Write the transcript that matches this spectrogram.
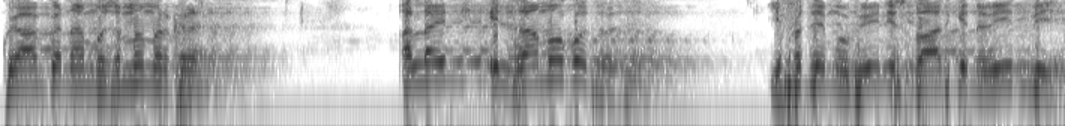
کوئی آپ کا نام مزمم رکھ رہا ہے۔ اللہ ان الزاموں کو دھو دے۔ یہ فتح مبین اس بات کی نوید بھی ہے۔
